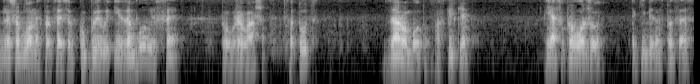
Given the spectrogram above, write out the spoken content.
для шаблонних процесів купили і забули все, то вже ваше. То тут за роботу, оскільки я супроводжую такі бізнес-процеси.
